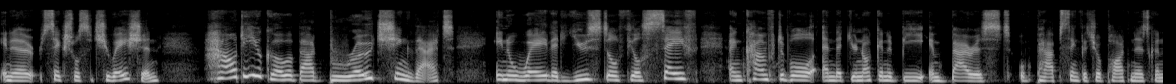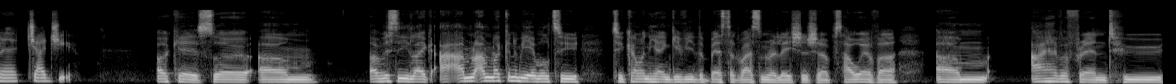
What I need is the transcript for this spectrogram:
in a sexual situation, how do you go about broaching that in a way that you still feel safe and comfortable and that you're not going to be embarrassed or perhaps think that your partner is going to judge you? Okay, so um, obviously, like I, I'm, I'm not going to be able to to come in here and give you the best advice on relationships. However, um, I have a friend who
